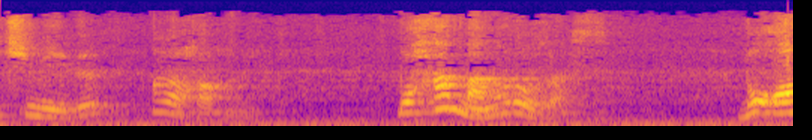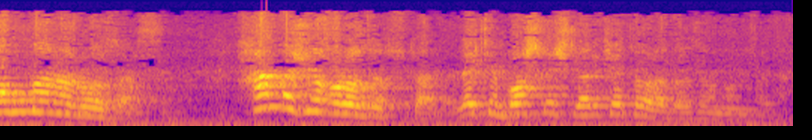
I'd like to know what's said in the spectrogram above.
ichmaydi, aloqa qilmaydi. Bu hammaning rozasi. Bu ommaning rozasi. Hamma shunaqa roza tutadi, lekin boshqa ishlar ketaveradi o zamonda.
